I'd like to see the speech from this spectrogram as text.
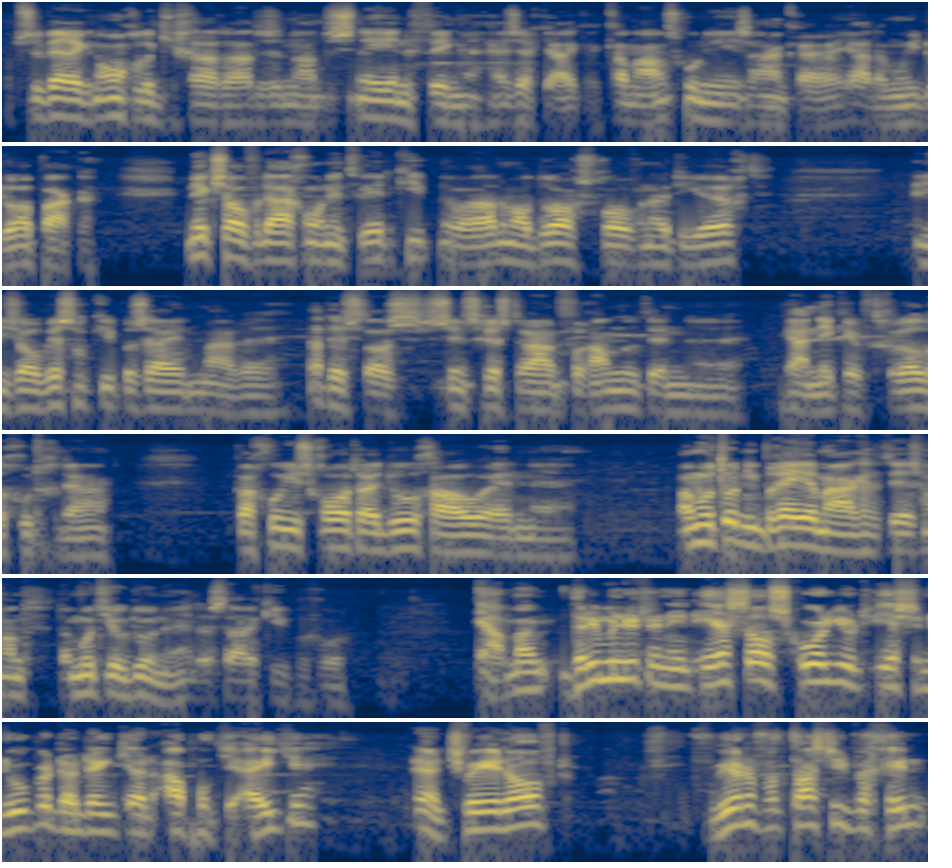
op zijn werk een ongelukje gehad. Hadden ze nou de snee in de vinger. Hij zegt, ja, ik kan mijn handschoen niet eens aankrijgen. Ja, dan moet je doorpakken. Nick zou vandaag gewoon in tweede keeper. We hadden hem al doorgeschoven uit de jeugd. En die zou wisselkeeper zijn. Maar dat is dus sinds gisteravond veranderd. En ja, Nick heeft het geweldig goed gedaan. Een paar goede schoten uit doel gehouden. En, maar we moeten ook niet breder maken het is, want dat moet hij ook doen. Hè? Daar staat de keeper voor. Ja, maar drie minuten in het eerste al scoor je het eerste doelpunt. Dan denk je aan appeltje eitje. De tweede helft, weer een fantastisch begin.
